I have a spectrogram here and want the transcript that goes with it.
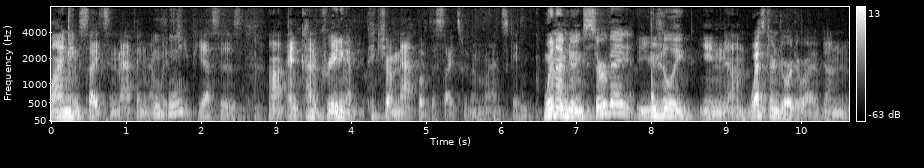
finding sites and mapping them with GPSs uh, and kind of creating a picture, a map of the sites within the landscape. When I'm doing survey, usually in um, western Georgia, where I've done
